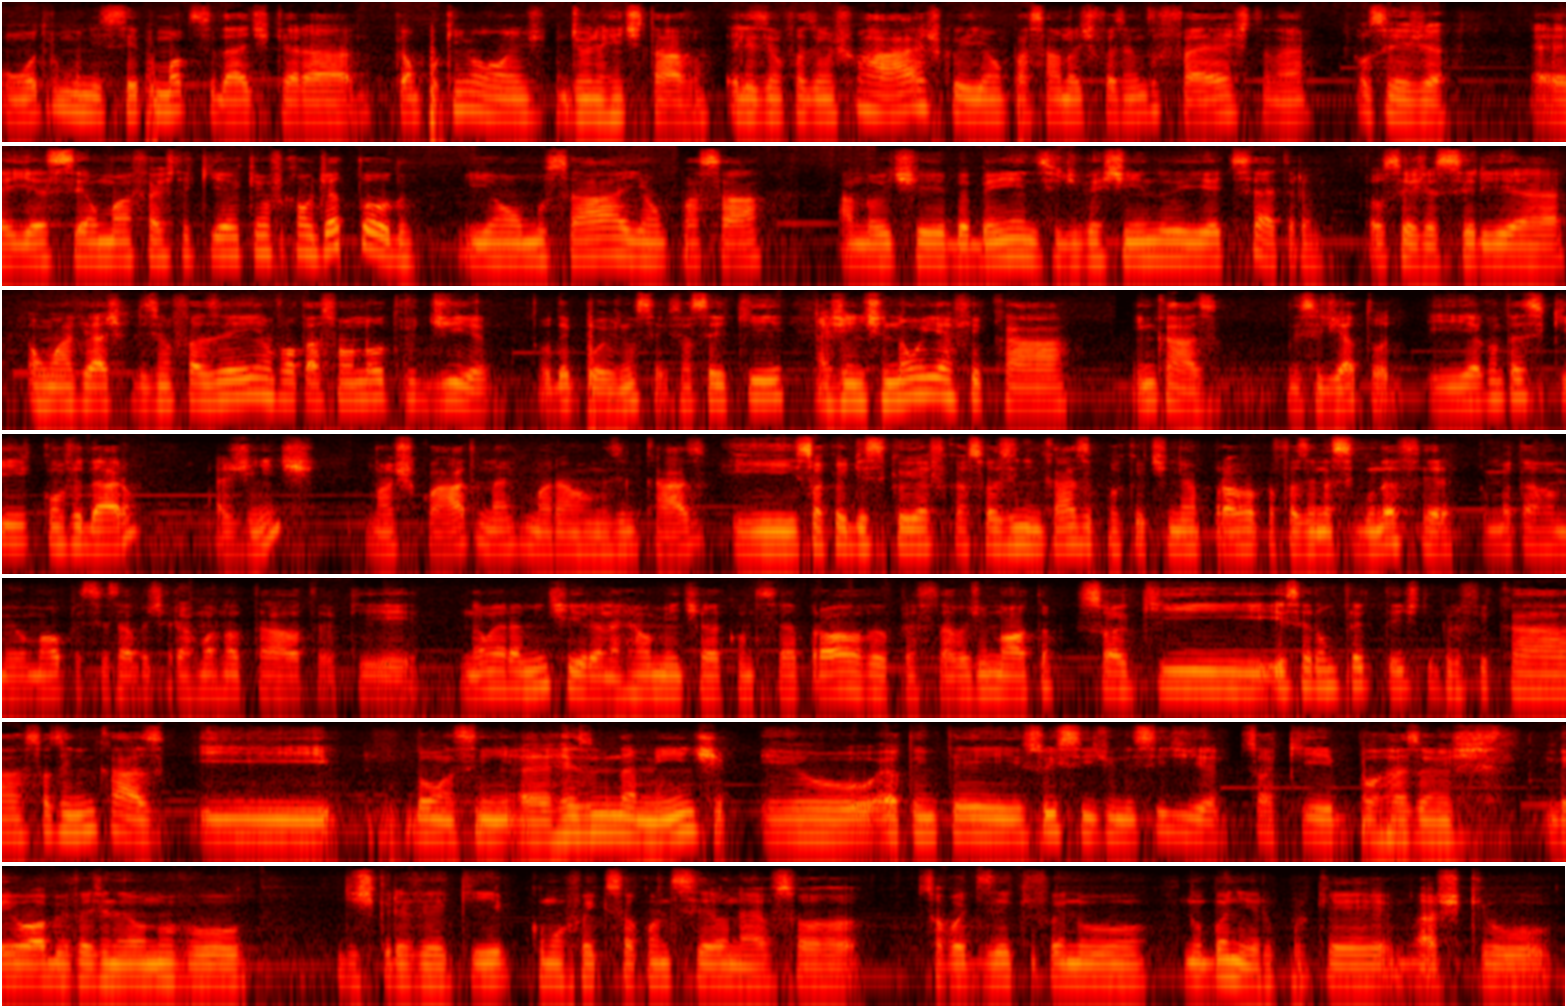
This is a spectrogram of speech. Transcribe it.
um outro município, uma outra cidade que era que é um pouquinho longe de onde a gente estava. Eles iam fazer um churrasco, iam passar a noite fazendo festa, né? Ou seja, é, ia ser uma festa que iam ficar o dia todo. Iam almoçar, iam passar a noite bebendo, se divertindo e etc. Ou seja, seria uma viagem que eles iam fazer e iam voltar só no outro dia, ou depois, não sei. Só sei que a gente não ia ficar em casa nesse dia todo. E acontece que convidaram a gente nós quatro, né, morávamos em casa. E só que eu disse que eu ia ficar sozinho em casa porque eu tinha a prova para fazer na segunda-feira. Como eu tava meio mal, precisava tirar uma nota alta, que não era mentira, né? Realmente ia acontecer a prova, eu precisava de nota. Só que isso era um pretexto para ficar sozinho em casa. E, bom, assim, é, resumidamente, eu, eu tentei suicídio nesse dia. Só que, por razões meio óbvias, né, eu não vou descrever aqui como foi que isso aconteceu, né? Eu só, só vou dizer que foi no, no banheiro, porque acho que o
